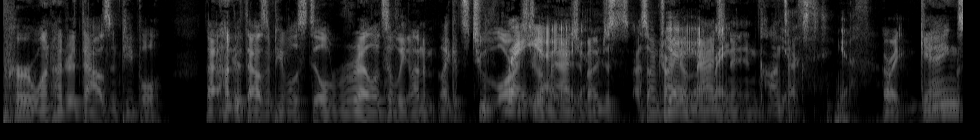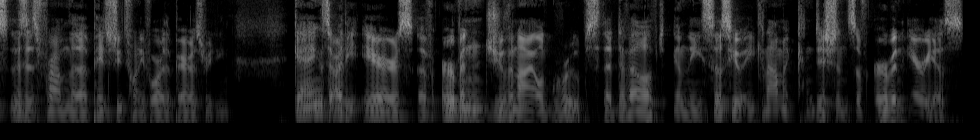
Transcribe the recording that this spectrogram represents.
per 100,000 people. That 100,000 people is still relatively un like it's too large Right, to yeah, yeah, imagine, yeah. but I'm just so I'm trying Yeah, to yeah, imagine right. it in context. Yes. yes. All right, gangs. This is from the page 224 of the Paris reading. Gangs are the heirs of urban juvenile groups that developed in the socioeconomic conditions of urban areas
